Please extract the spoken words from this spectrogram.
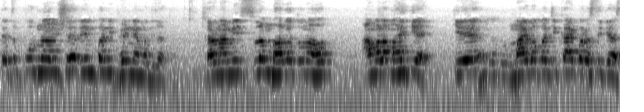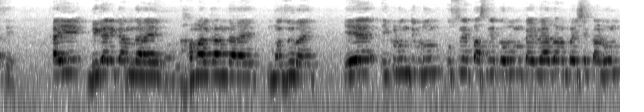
त्याचं पूर्ण आयुष्य रिनपाणी फेडण्यामध्ये जातं. कारण आम्ही स्लम भागातून आहोत. आम्हाला माहिती आहे की मायबापाची काय परिस्थिती असते. काही बिगारी कामगार आहेत हमाल कामगार आहेत मजूर आहेत हे इकडून तिकडून उसने पासने करून काही व्याजानं पैसे काढून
